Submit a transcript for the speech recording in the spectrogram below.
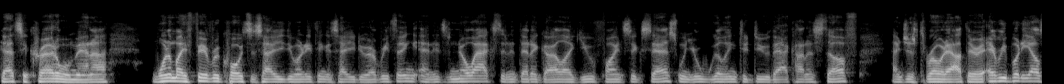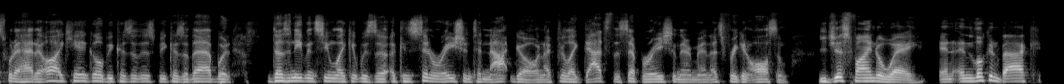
That's incredible, man. I, one of my favorite quotes is how you do anything is how you do everything. And it's no accident that a guy like you finds success when you're willing to do that kind of stuff and just throw it out there. Everybody else would have had it. Oh, I can't go because of this, because of that. But it doesn't even seem like it was a, a consideration to not go. And I feel like that's the separation there, man. That's freaking awesome. You just find a way. And and looking back,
